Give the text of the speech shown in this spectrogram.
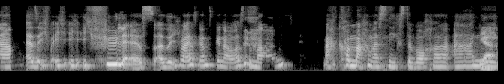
Ja, also ich, ich, ich, ich fühle es. Also ich weiß ganz genau, was du meinst ach komm, machen wir es nächste Woche. Ah, nee, ja.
